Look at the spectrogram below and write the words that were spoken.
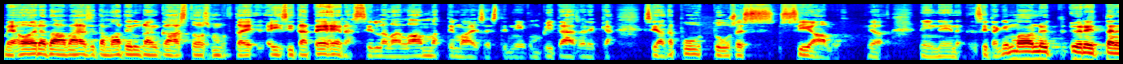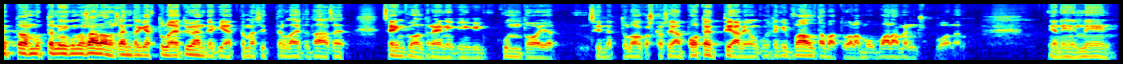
me hoidetaan vähän sitä Matildan kanssa tuossa, mutta ei, ei, sitä tehdä sillä lailla ammattimaisesti niin kuin pitäisi, eli sieltä puuttuu se sielu. Ja, niin, niin, sitäkin mä oon nyt yrittänyt tuohon, mutta niin kuin mä sanoin, sen takia tulee työntekijä, että mä sitten laitetaan se sen trainingin kuntoon ja sinne tulee, koska siellä potentiaali on kuitenkin valtava tuolla mun valmennuspuolella. Ja niin, niin,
